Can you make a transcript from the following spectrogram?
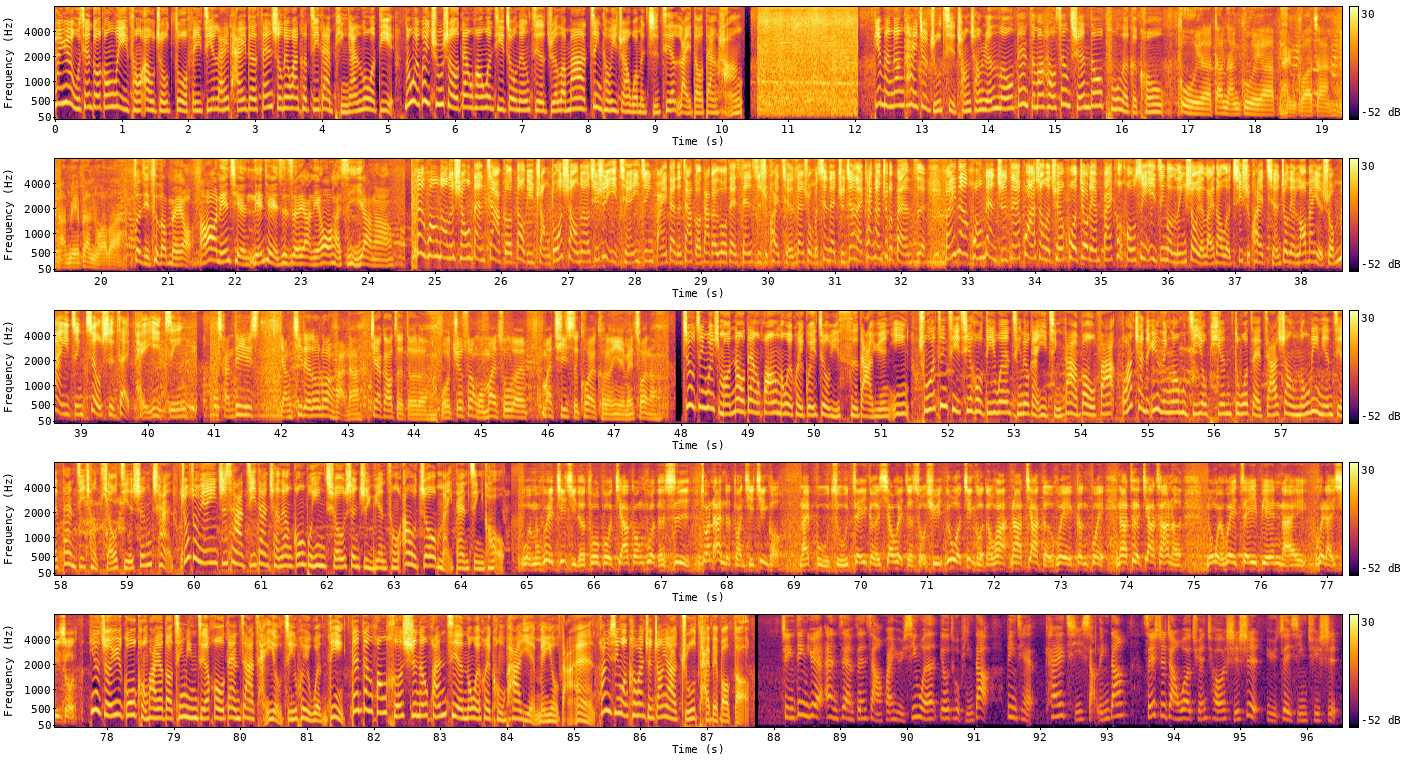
穿越五千多公里，从澳洲坐飞机来台的三十六万颗鸡蛋平安落地，农委会出手，蛋荒问题就能解决了吗？镜头一转，我们直接来到蛋行。店门刚开就筑起长长人龙，但怎么好像全都扑了个空？贵啊，当然贵啊，很夸张啊，没办法吧？这几次都没有，然后年前年前也是这样，年后还是一样啊。蛋荒脑的熊蛋价格到底涨多少呢？其实以前一斤白蛋的价格大概落在三四十块钱，但是我们现在直接来看看这个板子，白蛋黄蛋直接挂上了缺货，就连白壳红心一斤的零售也来到了七十块钱，就连老板也说卖一斤就是在赔一斤。产地养记得都乱喊啊，价高者得了。我就算我卖出来卖七十块，可能也没赚啊。究竟为什么闹蛋荒？农委会归咎于四大原因，除了近期气候低温、禽流感疫情大爆发，寡产的育龄老母鸡又偏多，再加上农历年节蛋鸡场调节生产，种种原因之下，鸡蛋产量供不应求，甚至远从澳洲买蛋进口。我们会积极的透过加工或者是专案的短期进口，来补足这一个消费者所需。如果进口的话，那价格会更贵，那这个价差呢，农委会这一边来会来吸收。者预估，恐怕要到清明节后蛋价才有机会稳定。但蛋荒何时能缓解？农委会恐怕也没有答案。欢迎新闻客观成张雅竹台北报道，请订阅、按赞、分享环宇新闻 YouTube 频道，并且开启小铃铛，随时掌握全球时事与最新趋势。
